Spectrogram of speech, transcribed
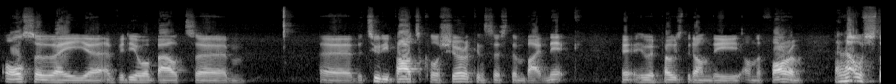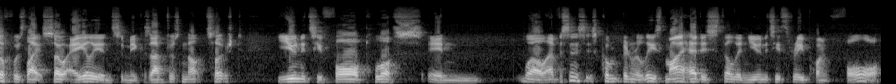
also a, uh, a, video about um, uh, the 2D particle shuriken system by Nick, who had posted on the on the forum, and that was stuff was like so alien to me because I've just not touched Unity 4 Plus in well ever since it's been released. My head is still in Unity 3.4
